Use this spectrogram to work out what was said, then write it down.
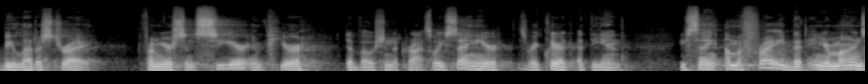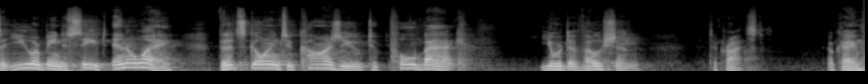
be led astray from your sincere and pure devotion to Christ. What he's saying here is very clear at the end. He's saying, I'm afraid that in your minds that you are being deceived in a way that it's going to cause you to pull back your devotion to Christ. Okay?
